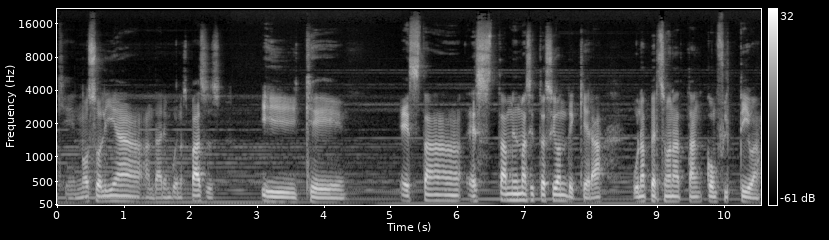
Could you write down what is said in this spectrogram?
que no solía andar en buenos pasos y que esta, esta misma situación de que era una persona tan conflictiva,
